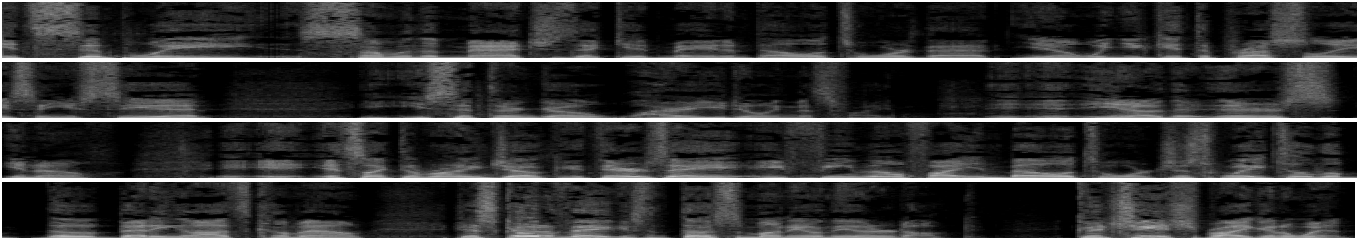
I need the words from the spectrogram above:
it's simply some of the matches that get made in Bellator that you know when you get the press release and you see it, you sit there and go, "Why are you doing this fight?" It, it, you know, there, there's you know, it, it's like the running joke. If there's a, a female fight in Bellator, just wait till the the betting odds come out. Just go to Vegas and throw some money on the underdog. Good chance you're probably going to win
